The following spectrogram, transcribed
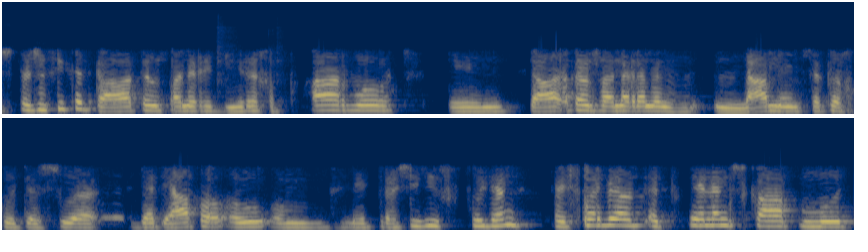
spesifieke datums wanneer die diere gepaar word en datums wanneer hulle lam en sulke goede so dit help ou om met presisie voeding. Byvoorbeeld 'n tweelingskaap moet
